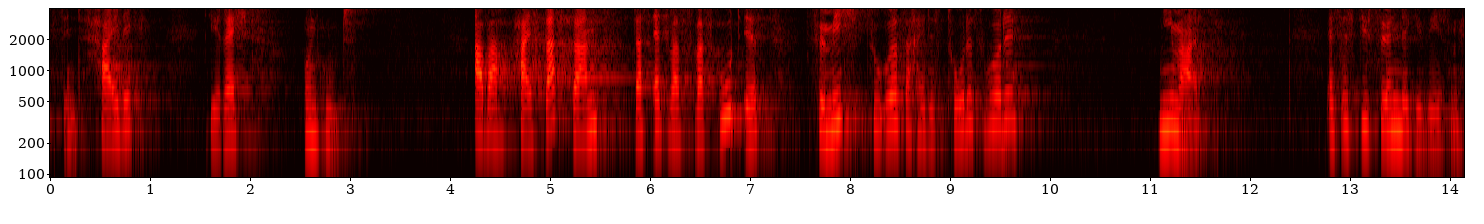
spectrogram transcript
sind heilig, gerecht und gut. Aber heißt das dann, dass etwas, was gut ist, für mich zur Ursache des Todes wurde? Niemals. Es ist die Sünde gewesen.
